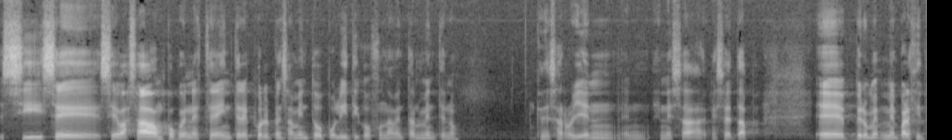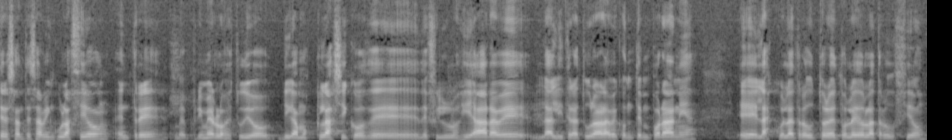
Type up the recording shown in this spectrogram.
sí se, basaba un poco en este interés por el pensamiento político, fundamentalmente, ¿no? que desarrollé en, esa, en esa etapa. Eh, pero me, parece interesante esa vinculación entre, eh, primero, los estudios, digamos, clásicos de, filología árabe, la literatura árabe contemporánea, eh, la Escuela Traductora de Toledo, la traducción,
